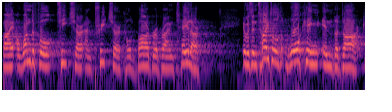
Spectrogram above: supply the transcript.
by a wonderful teacher and preacher called Barbara Brown Taylor. It was entitled Walking in the Dark.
